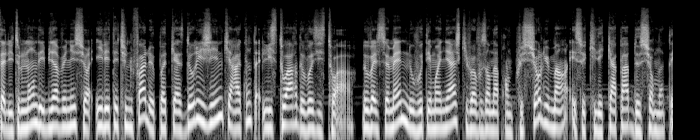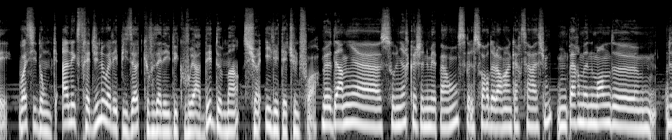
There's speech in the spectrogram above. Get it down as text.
Salut tout le monde et bienvenue sur Il était une fois, le podcast d'origine qui raconte l'histoire de vos histoires. Nouvelle semaine, nouveau témoignage qui va vous en apprendre plus sur l'humain et ce qu'il est capable de surmonter. Voici donc un extrait du nouvel épisode que vous allez découvrir dès demain sur Il était une fois. Le dernier euh, souvenir que j'ai de mes parents, c'est le soir de leur incarcération. Mon père me demande de, de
